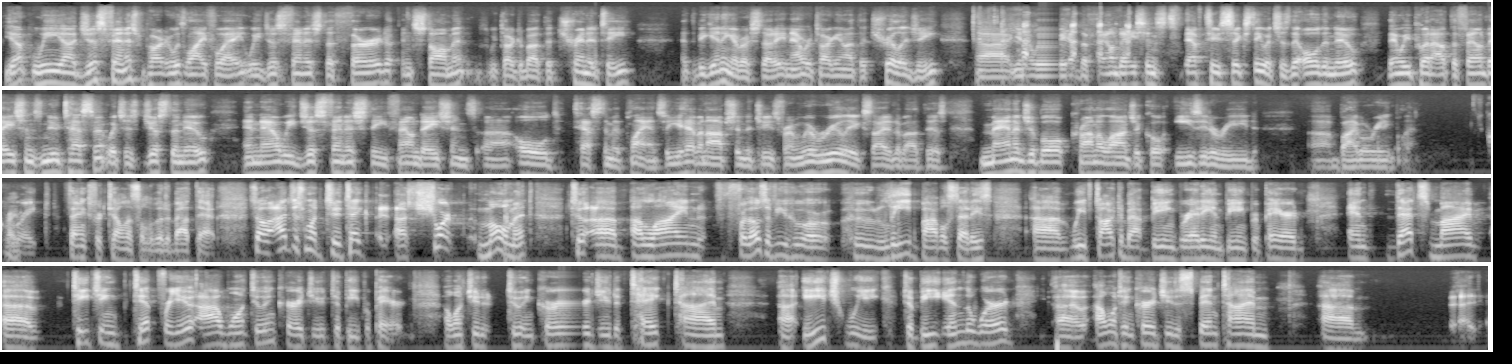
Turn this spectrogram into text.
Yep, we uh, just finished. We partnered with Lifeway. We just finished the third installment. We talked about the Trinity at the beginning of our study. Now we're talking about the trilogy. Uh, you know, we have the Foundations F260, which is the old and new. Then we put out the Foundations New Testament, which is just the new and now we just finished the foundation's uh, old testament plan so you have an option to choose from we're really excited about this manageable chronological easy to read uh, bible reading plan Great. Thanks for telling us a little bit about that. So I just want to take a short moment to uh, align for those of you who are who lead Bible studies. Uh, we've talked about being ready and being prepared, and that's my uh, teaching tip for you i want to encourage you to be prepared i want you to, to encourage you to take time uh, each week to be in the word uh, i want to encourage you to spend time um,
